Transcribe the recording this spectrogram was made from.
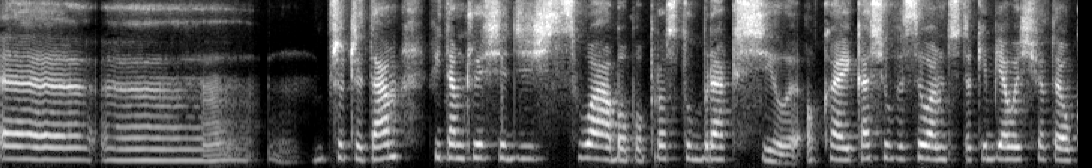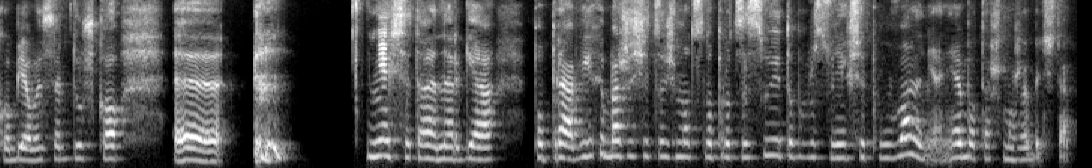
e, e, przeczytam. Witam, czuję się dziś słabo, po prostu brak siły. Ok, Kasiu, wysyłam Ci takie białe światełko, białe serduszko. E, niech się ta energia poprawi, chyba że się coś mocno procesuje, to po prostu niech się pouwalnia, nie? Bo też może być tak.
